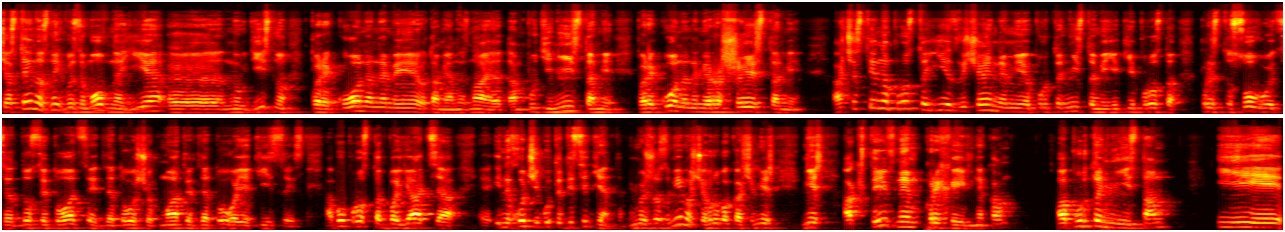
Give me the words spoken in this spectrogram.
Частина з них безумовно є е, ну дійсно переконаними, там я не знаю, там путіністами, переконаними рашистами. А частина просто є звичайними опортуністами, які просто пристосовуються до ситуації для того, щоб мати для того якийсь зиск, або просто бояться е, і не хочуть бути дисидентами. Ми ж розуміємо, що грубо кажучи, між, між активним прихильником, опортуністом і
